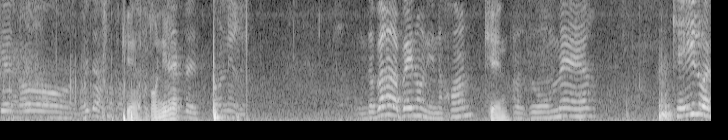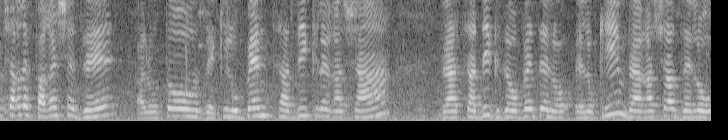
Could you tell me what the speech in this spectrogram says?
כן, לא... לא כן, בוא נראה. בוא נראה. הוא מדבר על הבינוני, נכון? כן. אז הוא אומר, כאילו אפשר לפרש את זה על אותו, זה כאילו בין צדיק לרשע, והצדיק זה עובד אלו, אלוקים, והרשע זה לא,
